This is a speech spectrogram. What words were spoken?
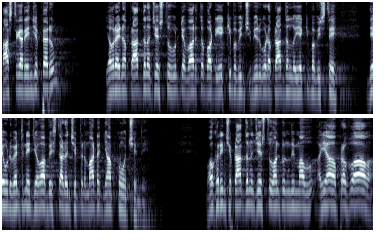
పాస్టర్ గారు ఏం చెప్పారు? ఎవరైనా ప్రార్థన చేస్తూ ఉంటే వారితో పాటు ఏకీభవించి మీరు కూడా ప్రార్థనలో ఏకీభవిస్తే దేవుడు వెంటనే జవాబిస్తాడని చెప్పిన మాట జ్ఞాపకం వచ్చింది. మోకరించి ప్రార్థన చేస్తూ అంటుంది మా అయ్యా ప్రభా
